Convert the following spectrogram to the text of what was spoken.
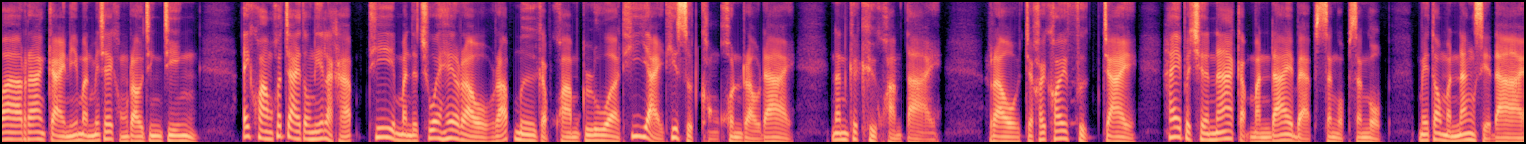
ว่าร่างกายนี้มันไม่ใช่ของเราจริง ๆ ไอ้ความเข้าใจตรงนี้แหละครับ ที่มันจะช่วยให้เรารับมือกับความกลัวที่ใหญ่ที่สุดของคนเราได้ นั่นก็คือความตาย เราจะค่อยๆฝึกใจ ให้เผชิญหน้ากับมันได้แบบสงบสงบๆไม่ต้องมานั่งเสียดาย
